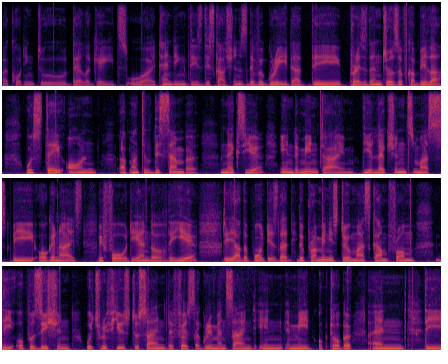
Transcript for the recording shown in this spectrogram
According to delegates who are attending these discussions, they've agreed that the President Joseph Kabila will stay on up until December next year. In the meantime, the elections must be organized before the end of the year. The other point is that the Prime Minister must come from the opposition, which refused to sign the first agreement signed in mid October, and the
